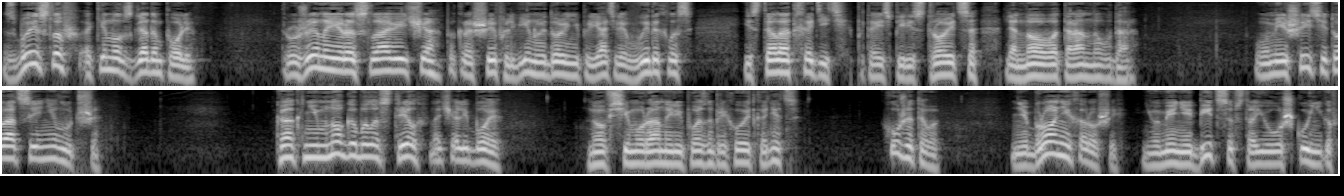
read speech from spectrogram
Сбыслов окинул взглядом поле. Дружина Ярославича, покрошив львиную долю неприятеля, выдохлась и стала отходить, пытаясь перестроиться для нового таранного удара. У Миши ситуация не лучше — как немного было стрел в начале боя, но всему рано или поздно приходит конец. Хуже того, ни брони хорошей, ни умения биться в строю у шкуйников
